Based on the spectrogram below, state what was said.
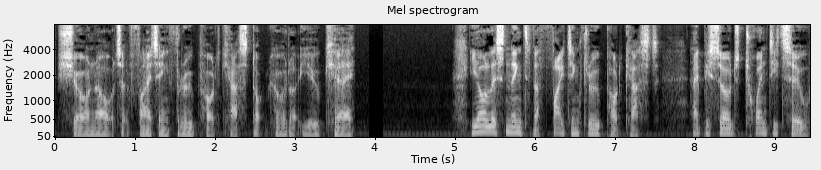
show notes at fightingthroughpodcast.co.uk. You're listening to the Fighting Through podcast, episode 22,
